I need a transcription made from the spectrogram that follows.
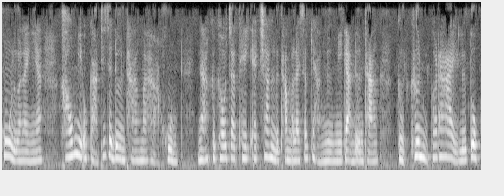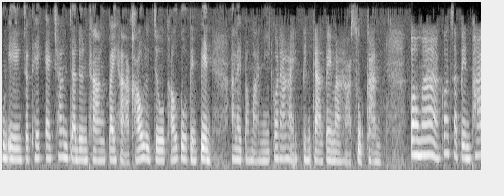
คู่หรืออะไรเงี้ยเขามีโอกาสที่จะเดินทางมาหาคุณ นะคือเขาจะ take action หรือทำอะไรสักอย่างหนึ่งมีการเดินทางเกิดขึ้นก็ได้ หรือตัวคุณเองจะ take action จะเดินทางไปหาเขาหรือเจอเขาตัวเป็นๆอะไรประมาณนี้ก็ได้ เป็นการไปมาหาสู่กัน ต่อมาก็จะเป็นไพ่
